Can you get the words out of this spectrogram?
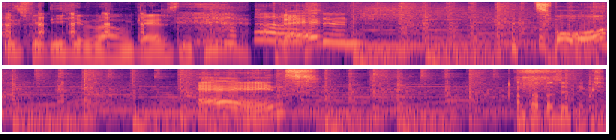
Das finde ich immer am geilsten. Drei, Schön. zwei, eins. Und da passiert nichts.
